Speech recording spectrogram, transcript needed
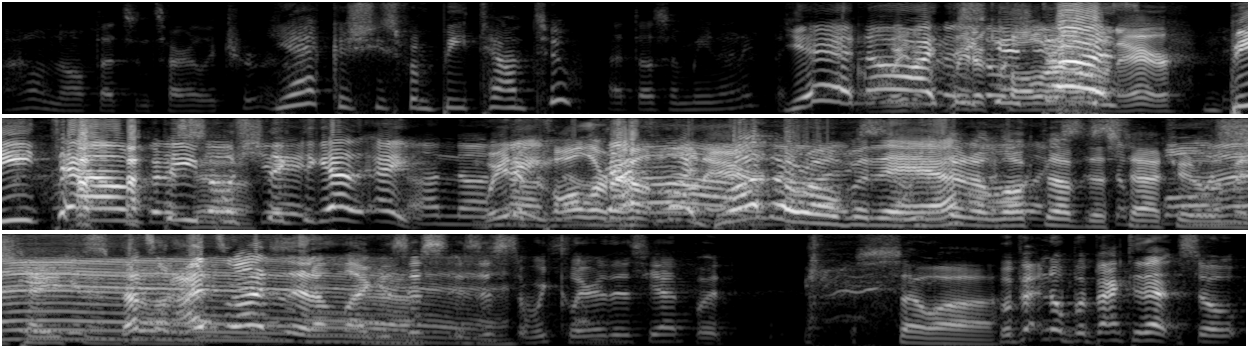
I don't know if that's entirely true. or. Yeah, because she's from B Town too. That doesn't mean anything. Yeah, no, way I to, think it call her out on does. air. B Town gonna people associate- stick together. Hey, Uh, no, Way no, to call her no. out That's on my air. brother over You there. should have looked Alex, up the some statute of bullshit. limitations. That's what, that's what I said. I'm like, is this is this? Are we clear of this yet? But So, uh, but ba- no, but back to that. So,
